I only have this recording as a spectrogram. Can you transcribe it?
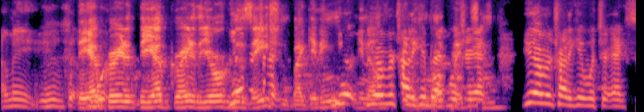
I mean, you, they upgraded they upgraded the organization by getting, you- you know, you ever try to get back with your ex? You ever try to get with your ex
